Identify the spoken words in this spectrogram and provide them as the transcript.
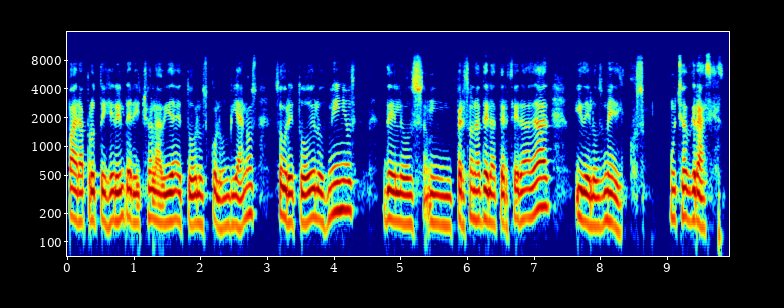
para proteger el derecho a la vida de todos los colombianos, sobre todo de los niños de las um, personas de la tercera edad y de los médicos. Muchas gracias.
